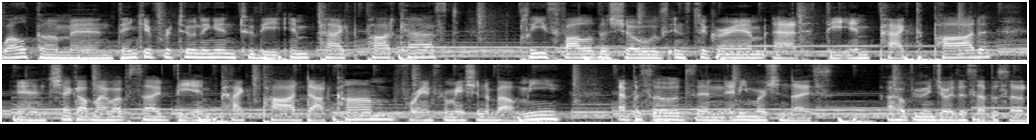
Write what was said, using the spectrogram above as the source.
Welcome and thank you for tuning in to the Impact Podcast. Please follow the show's Instagram at the Impact Pod and check out my website, theimpactpod.com, for information about me, episodes, and any merchandise. I hope you enjoyed this episode.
